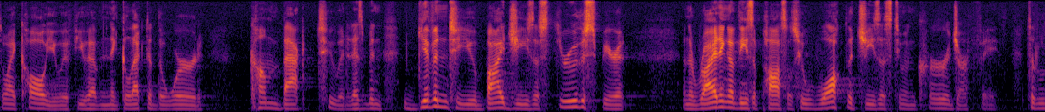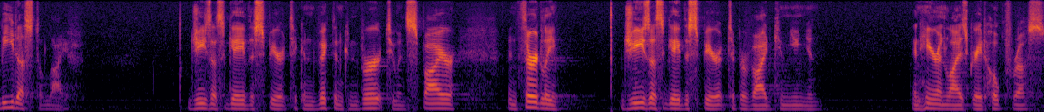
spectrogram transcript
So I call you, if you have neglected the word, come back to it. It has been given to you by Jesus through the Spirit and the writing of these apostles who walked with Jesus to encourage our faith, to lead us to life. Jesus gave the Spirit to convict and convert, to inspire. And thirdly, Jesus gave the Spirit to provide communion. And herein lies great hope for us.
